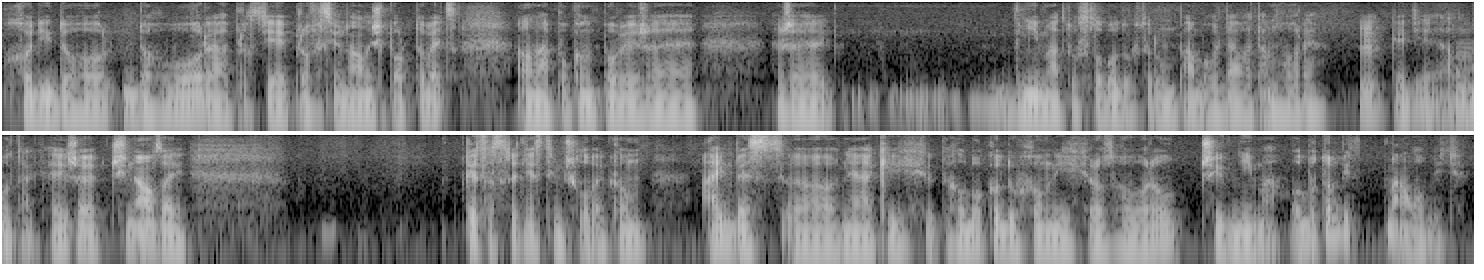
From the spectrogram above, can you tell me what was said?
chodí do, hor, do hôr a proste je profesionálny športovec, ale napokon povie, že, že vníma tú slobodu, ktorú mu Pán Boh dáva tam hore, hm. keď je, alebo hm. tak. Hej, že či naozaj, keď sa stretne s tým človekom, aj bez uh, nejakých hlboko duchovných rozhovorov, či vníma. Lebo to by malo byť.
